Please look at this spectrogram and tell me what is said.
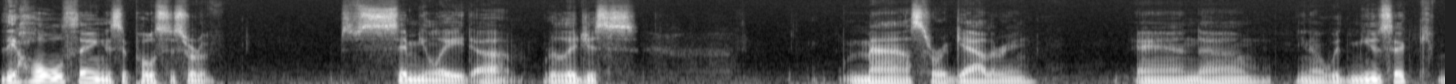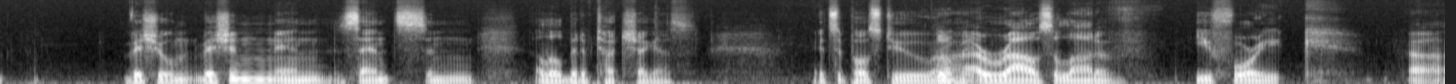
the whole thing is supposed to sort of simulate a religious mass or a gathering, and um, you know, with music, visual vision and sense, and a little bit of touch, I guess. It's supposed to uh, arouse a lot of euphoric uh,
